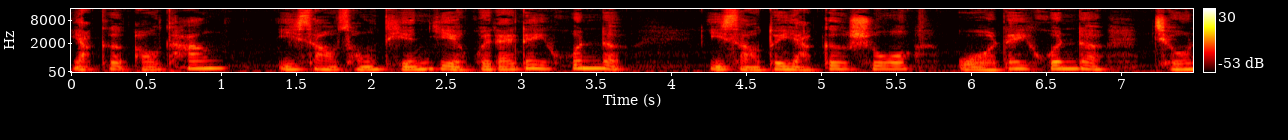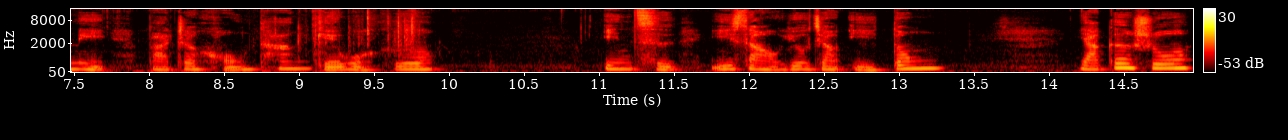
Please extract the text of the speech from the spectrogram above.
雅各熬汤，以扫从田野回来累昏了。以扫对雅各说：“我累昏了，求你把这红汤给我喝。”因此，以扫又叫以东。雅各说：“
